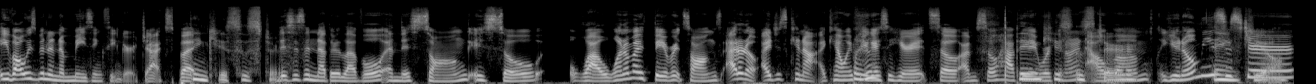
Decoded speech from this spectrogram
You've always been an amazing singer, Jax, but Thank you, sister. this is another level, and this song is so wow, one of my favorite songs. I don't know, I just cannot. I can't wait for you guys to hear it. So I'm so happy they're Thank you, working on an album. You know me, Thank sister. you.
